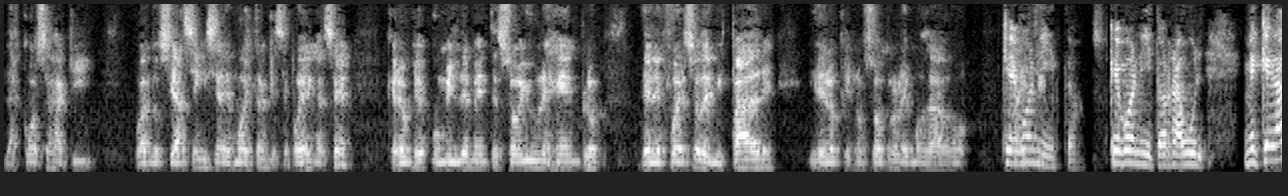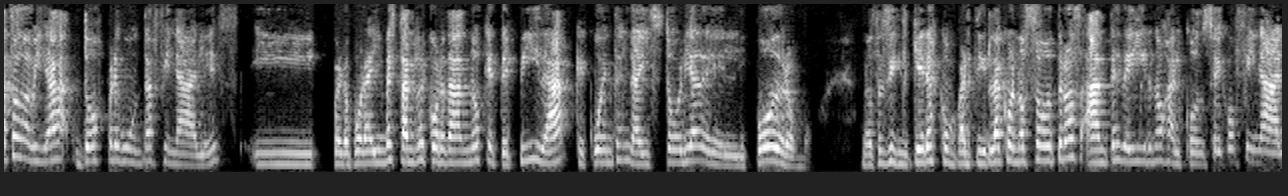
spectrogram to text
las cosas aquí, cuando se hacen y se demuestran que se pueden hacer, creo que humildemente soy un ejemplo del esfuerzo de mis padres y de lo que nosotros le hemos dado. Qué este bonito, qué bonito, Raúl. Me queda todavía dos preguntas finales, y, pero por ahí me están recordando que te pida que cuentes la historia del hipódromo. No sé si quieres compartirla con nosotros antes de irnos al consejo final,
